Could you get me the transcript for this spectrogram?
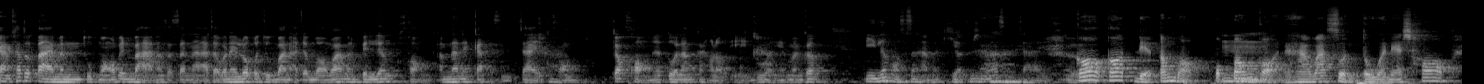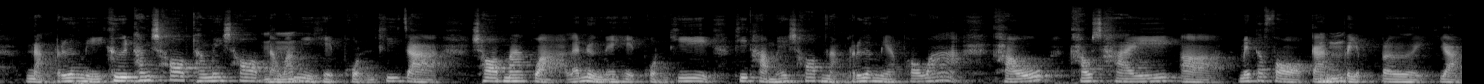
การฆ่าตัวตายมันถูกมองว่าเป็นบาปทางศาสนา แต่ว่าในโลกปัจจุบันอาจจะมองว่ามันเป็นเรื่องของอำนาจในการตัดสินใจของเจ้าของเนื้อตัวร่างกายของเราเองด้วยเนี่ยมันก็ มีเรื่องของศาสนามาเกี่ยวซึ่งน่าสนใจ ก็ก็เดี๋ยวต้องบอกปกป้องก่อนนะฮะว่าส่วนตัวเนี่ยชอบหนังเรื่องนี้คือทั้งชอบทั้งไม่ชอบ แต่ว่ามีเหตุผลที่จะชอบมากกว่า และหนึ่งในเหตุผลที่ที่ทำให้ชอบหนังเรื่องเนี้ยเพราะว่าเขาเขาใช้เมตาฟอร์การเปรียบเปรยอย่าง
